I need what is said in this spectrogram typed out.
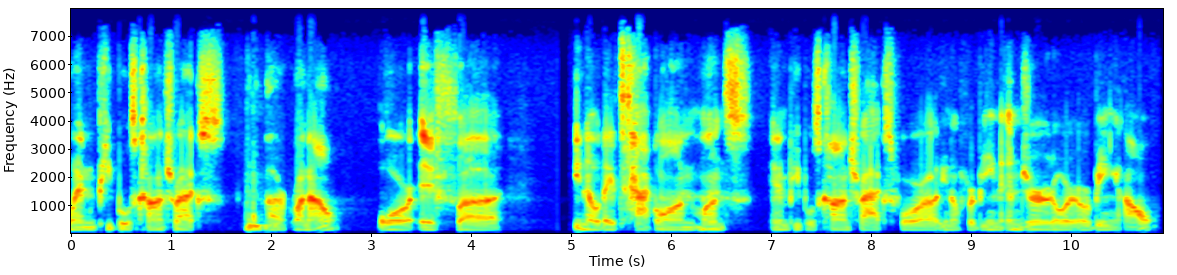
when people's contracts uh, run out, or if uh, you know they tack on months in people's contracts for uh, you know for being injured or, or being out,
